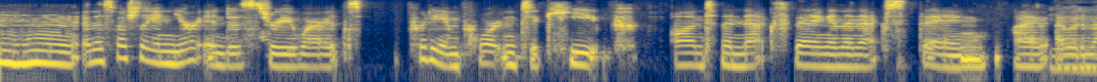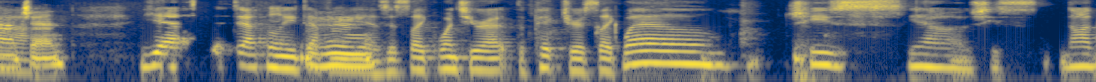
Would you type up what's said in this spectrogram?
Mm-hmm. And especially in your industry where it's pretty important to keep on to the next thing and the next thing, I, yeah. I would imagine. Yes, it definitely, definitely mm-hmm. is. It's like once you're out the picture, it's like, well, she's, yeah, she's not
